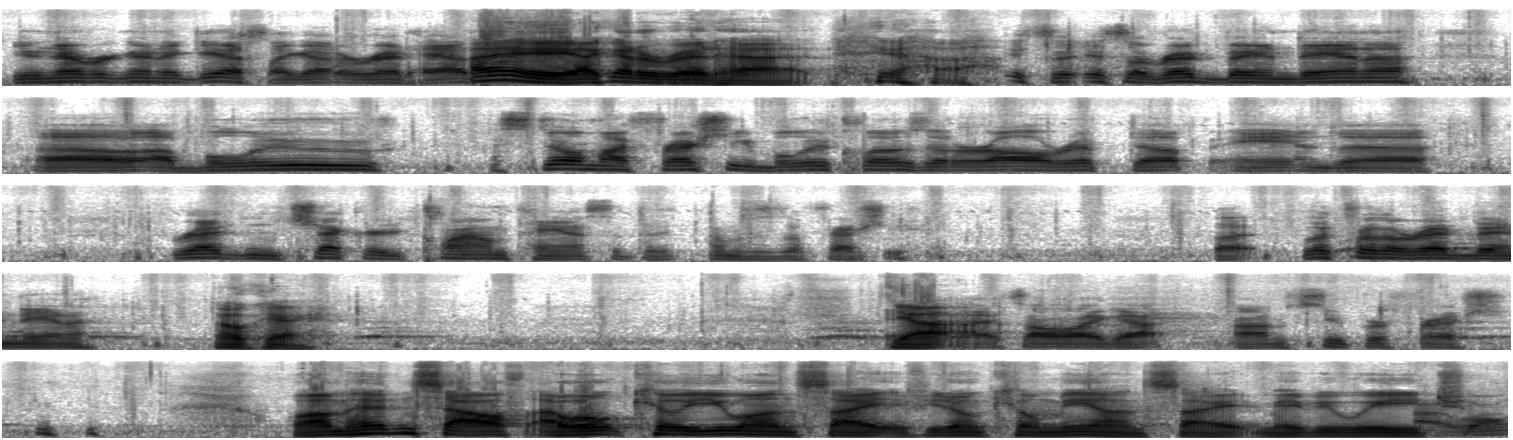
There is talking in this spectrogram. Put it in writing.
You're never gonna guess. I got a red hat. Hey, I got a red hat. Yeah. It's a it's a red bandana, uh, a blue, still my freshy blue clothes that are all ripped up, and uh, red and checkered clown pants that comes as a freshie. But look for the red bandana. Okay. Yeah. That's all I got. I'm super fresh. Well, I'm heading south. I won't kill you on site if you don't kill me on site. Maybe we tr-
